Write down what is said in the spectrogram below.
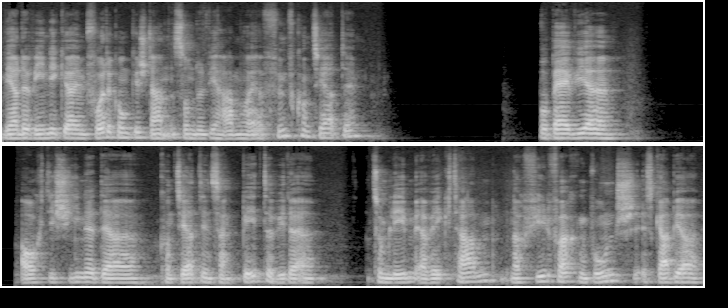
mehr oder weniger im Vordergrund gestanden, sondern wir haben heuer fünf Konzerte, wobei wir auch die Schiene der Konzerte in St. Peter wieder zum Leben erweckt haben, nach vielfachem Wunsch. Es gab ja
